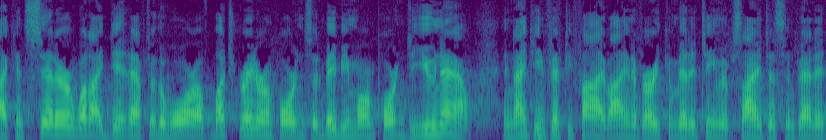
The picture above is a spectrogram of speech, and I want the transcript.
I consider what I did after the war of much greater importance and maybe more important to you now. In 1955, I and a very committed team of scientists invented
